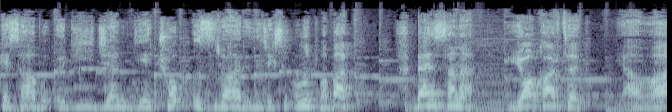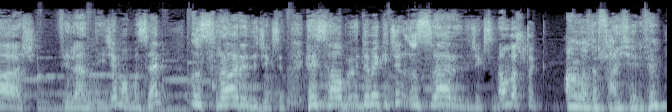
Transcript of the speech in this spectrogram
hesabı ödeyeceğim diye çok ısrar edeceksin. Unutma bak. Ben sana yok artık yavaş filan diyeceğim ama sen ısrar edeceksin. Hesabı ödemek için ısrar edeceksin. Anlaştık. Anladım Sayın Şerif'im.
